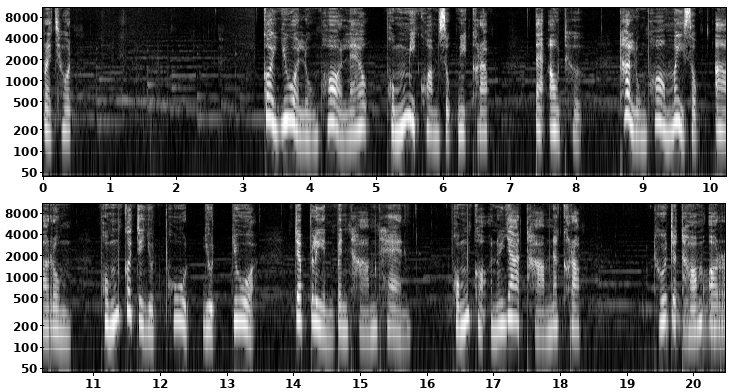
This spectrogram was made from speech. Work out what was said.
ประชด ก็ยั่วหลวงพ่อแล้ว ผมมีความสุขนี่ครับ แต่เอาเถอะ ถ้าหลวงพ่อไม่สบอารมณ์ ผมก็จะหยุดพูด หยุดยั่ว จะเปลี่ยนเป็นถามแทน ผมขออนุญาตถามนะครับเธอจะถามอะไร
